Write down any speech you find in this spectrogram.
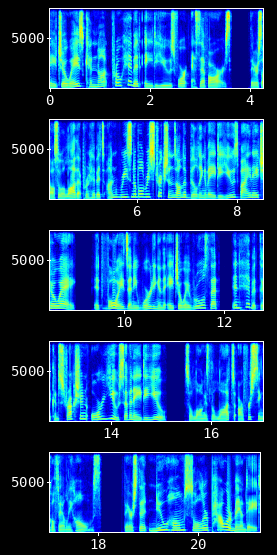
HOAs cannot prohibit ADUs for SFRs. There's also a law that prohibits unreasonable restrictions on the building of ADUs by an HOA. It voids any wording in the HOA rules that inhibit the construction or use of an ADU, so long as the lots are for single family homes. There's the new home solar power mandate.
